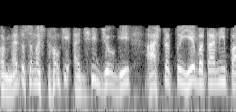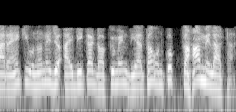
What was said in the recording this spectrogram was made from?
और मैं तो समझता हूँ कि अजीत जोगी आज तक तो ये बता नहीं पा रहे हैं कि उन्होंने जो आईबी का डॉक्यूमेंट दिया था उनको कहाँ मिला था।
